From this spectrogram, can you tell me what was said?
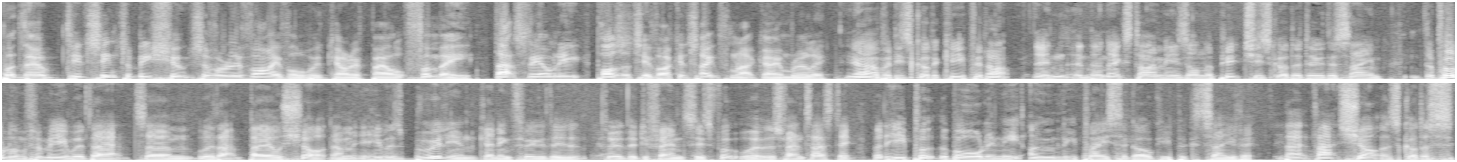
But there did seem to be shoots of a revival with Gareth Bale for me. That's the only positive I can take from that game, really. Yeah, but he's got to keep it up. In, in the next time he's on the pitch, he's got to do the same. The problem for me with that um, with that Bale shot, I mean, he was brilliant getting through the through the defence. His footwork was fantastic, but he put the ball in the only place the goalkeeper could save it. That that shot has got to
